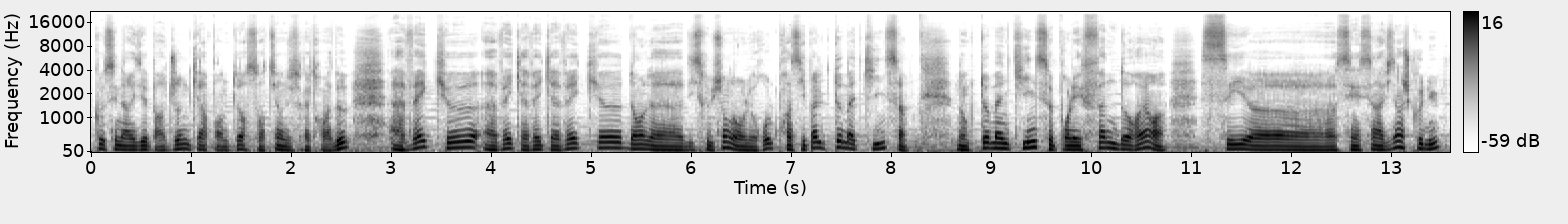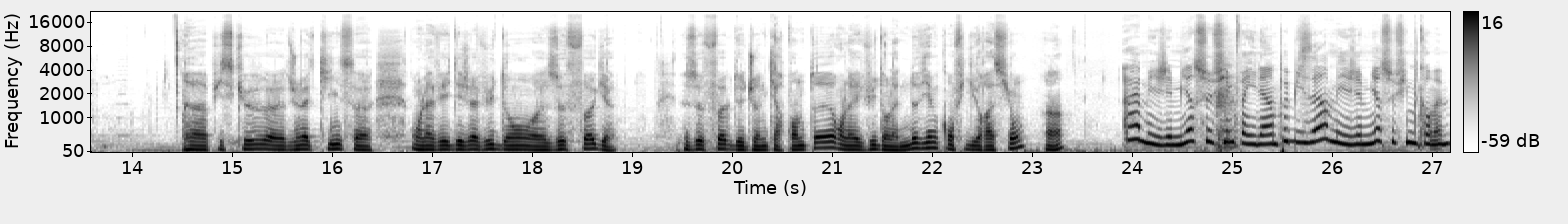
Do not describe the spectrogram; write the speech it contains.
co-scénarisé par John Carpenter, sorti en 1982, avec, avec, avec, avec, dans la distribution, dans le rôle principal, Tom Atkins. Donc, Tom Atkins, pour les fans d'horreur, c'est c'est un visage connu. Euh, puisque euh, John Atkins, euh, on l'avait déjà vu dans euh, The Fog, The Fog de John Carpenter, on l'avait vu dans la neuvième configuration, hein, Ah, mais j'aime bien ce film. Enfin, il est un peu bizarre, mais j'aime bien ce film quand même.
